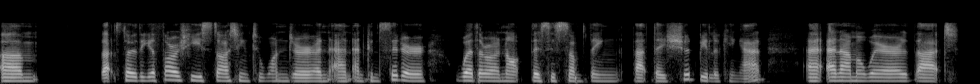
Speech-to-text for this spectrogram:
Um, that, so the authority is starting to wonder and, and, and consider whether or not this is something that they should be looking at. And, and I'm aware that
